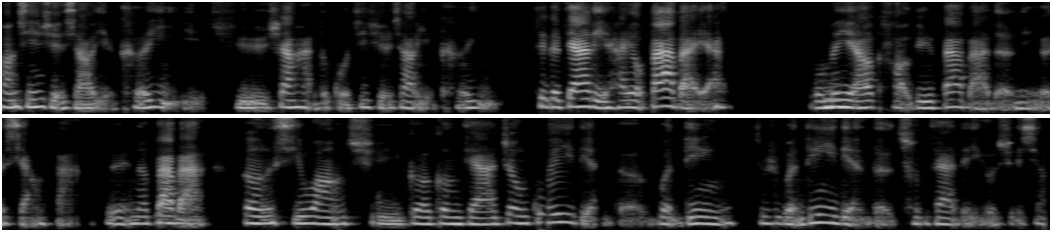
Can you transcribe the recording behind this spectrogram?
创新学校也可以，去上海的国际学校也可以。这个家里还有爸爸呀，我们也要考虑爸爸的那个想法。对，那爸爸更希望去一个更加正规一点的、稳定，就是稳定一点的存在的一个学校。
